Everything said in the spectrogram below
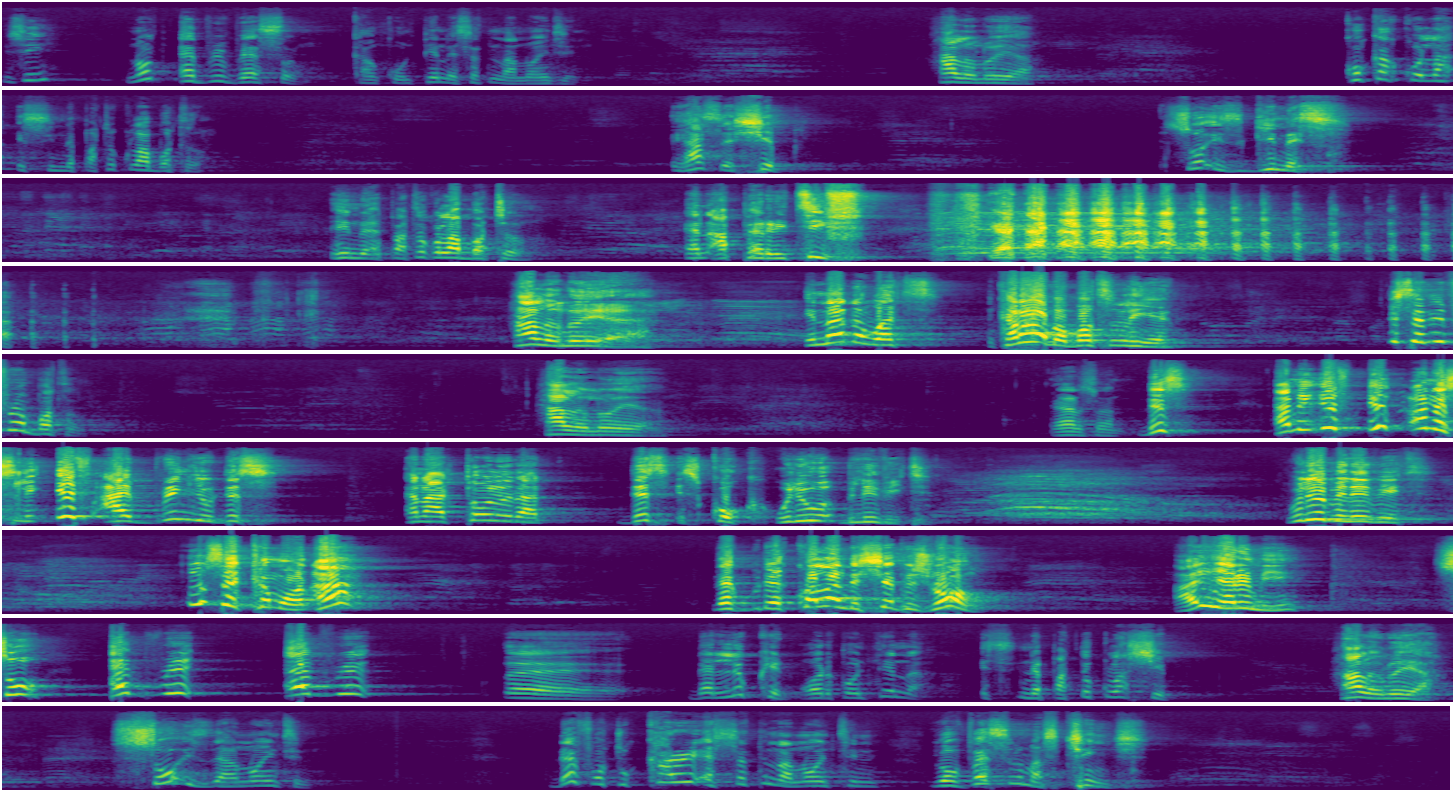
You see, not every vessel can contain a certain anointing. Hallelujah. Coca Cola is in a particular bottle, it has a shape. So is Guinness in a particular bottle, an aperitif. Hallelujah. In other words, can I have a bottle here? It's a different bottle. Hallelujah. You understand? This, I mean, if, if honestly, if I bring you this and I told you that this is Coke, will you believe it? Will you believe it? You say, come on, huh? The, the color and the shape is wrong. Are you hearing me? So every every uh, the liquid or the container is in a particular shape. Hallelujah. So is the anointing. Therefore, to carry a certain anointing, your vessel must change.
